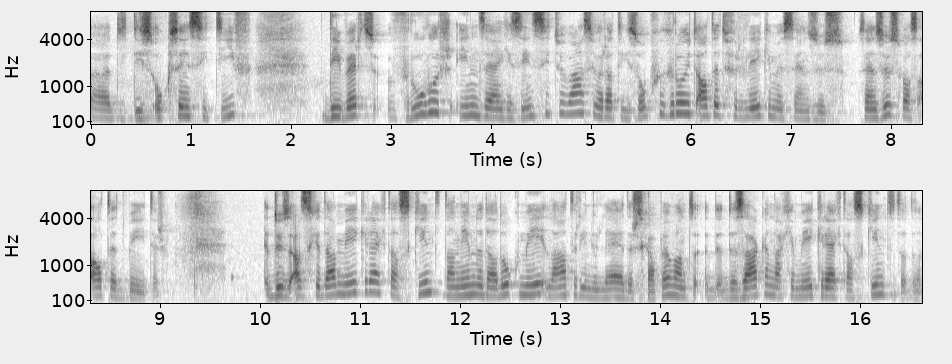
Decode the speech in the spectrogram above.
uh, die, die, is ook sensitief. Die werd vroeger in zijn gezinssituatie, waar dat hij is opgegroeid, altijd vergeleken met zijn zus. Zijn zus was altijd beter. Dus als je dat meekrijgt als kind, dan neem je dat ook mee later in je leiderschap. Hè? Want de, zaken dat je meekrijgt als kind, dat,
